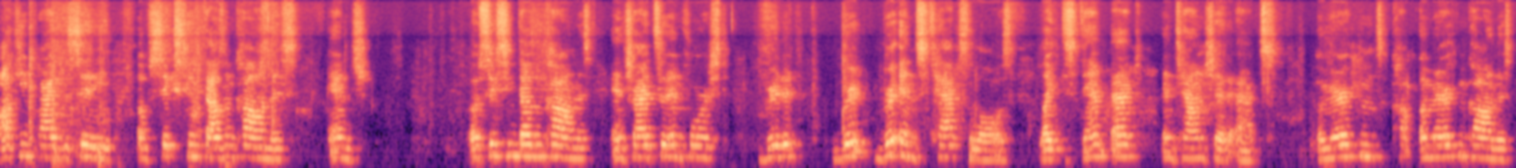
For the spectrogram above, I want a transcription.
occupied the city of 16,000 colonists and of 16,000 colonists and tried to enforce Brit- Brit- Britain's tax laws like the Stamp Act and Townshend Acts. Americans, co- American colonists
